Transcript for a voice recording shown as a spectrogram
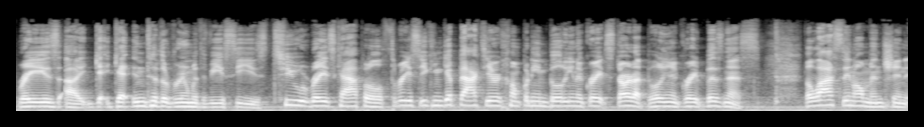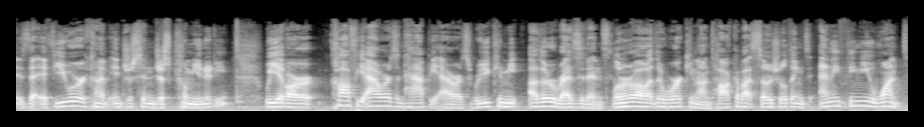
raise, uh, get, get into the room with VCs. Two, raise capital. Three, so you can get back to your company and building a great startup, building a great business. The last thing I'll mention is that if you are kind of interested in just community, we have our coffee hours and happy hours where you can meet other residents, learn about what they're working on, talk about social things, anything you want.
